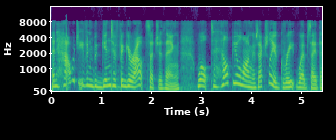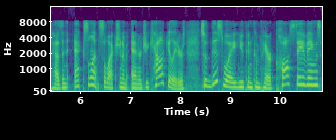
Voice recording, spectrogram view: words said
And how would you even begin to figure out such a thing? Well, to help you along, there's actually a great website that has an excellent selection of energy calculators. So this way you can compare cost savings,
